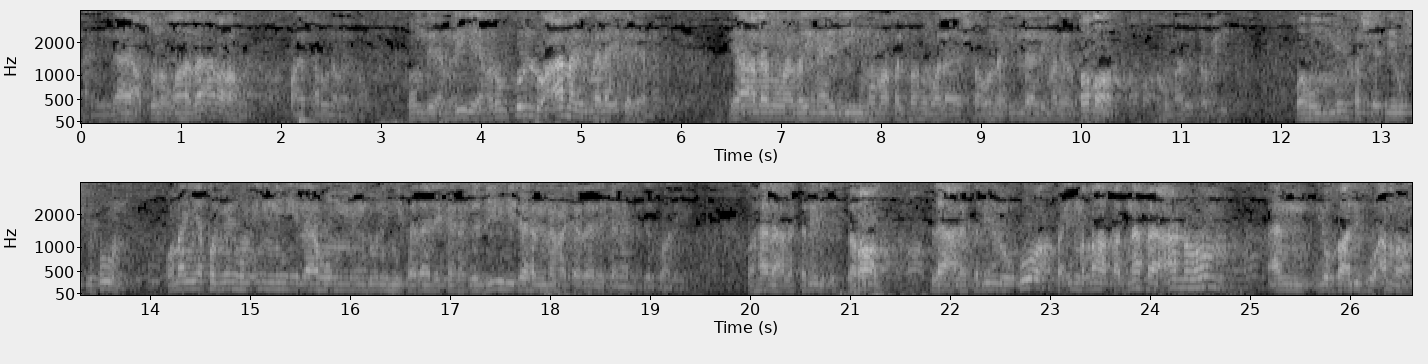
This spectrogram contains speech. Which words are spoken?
يعني لا يعصون الله ما أمرهم ويفعلون ما يأمرون هم بأمره يعملون. كل عمل الملائكة بأمره. يعلم ما بين أيديهم وما خلفهم ولا يشفعون إلا لمن ارتضى. وهم أهل التوحيد. وهم من خشيته مشفقون. ومن يقل منهم إني إله من دونه فذلك نجزيه جهنم كذلك نجزي الظالمين. وهذا على سبيل الافتراض لا على سبيل الوقوع فإن الله قد نفى عنهم أن يخالفوا أمره.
